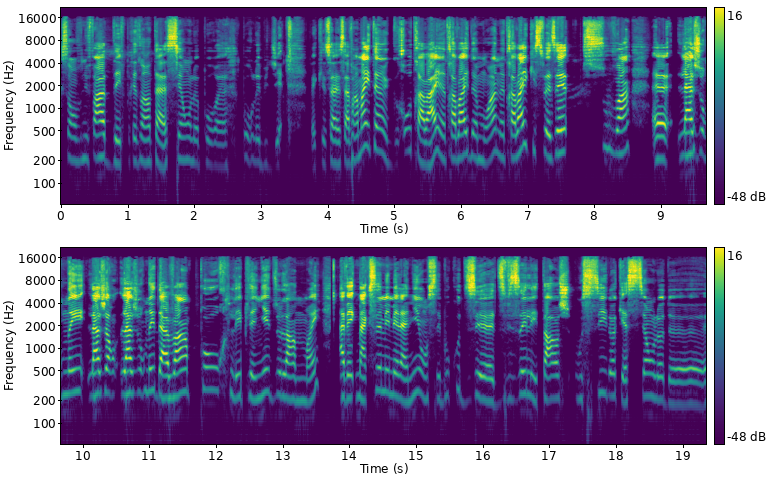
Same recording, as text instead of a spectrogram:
qui sont venues faire des présentations là, pour, euh, pour le budget. Fait que ça, ça, a vraiment été un gros travail, un travail de moine, un travail qui se faisait souvent euh, la journée la, journée d'avant pour les plaigners du lendemain. Avec Maxime et Mélanie, on s'est beaucoup euh, divisé les tâches aussi là, question là de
